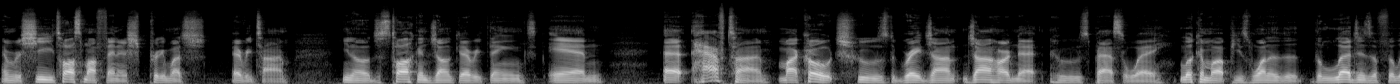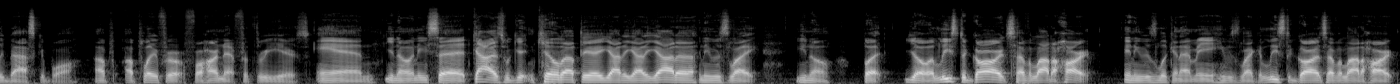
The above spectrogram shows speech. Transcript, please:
And Rasheed tossed my finish pretty much every time. You know, just talking junk, everything. And at halftime, my coach, who's the great John John Harnett, who's passed away, look him up. He's one of the, the legends of Philly basketball. I, I played for, for Harnett for three years. And, you know, and he said, guys were getting killed out there, yada, yada, yada. And he was like, you know, but yo, at least the guards have a lot of heart. And he was looking at me. He was like, at least the guards have a lot of heart.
